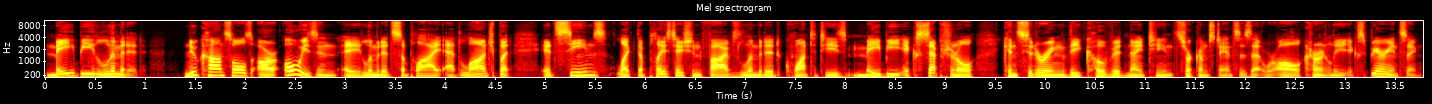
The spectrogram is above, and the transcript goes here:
may be limited. New consoles are always in a limited supply at launch, but it seems like the PlayStation 5's limited quantities may be exceptional considering the COVID 19 circumstances that we're all currently experiencing.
